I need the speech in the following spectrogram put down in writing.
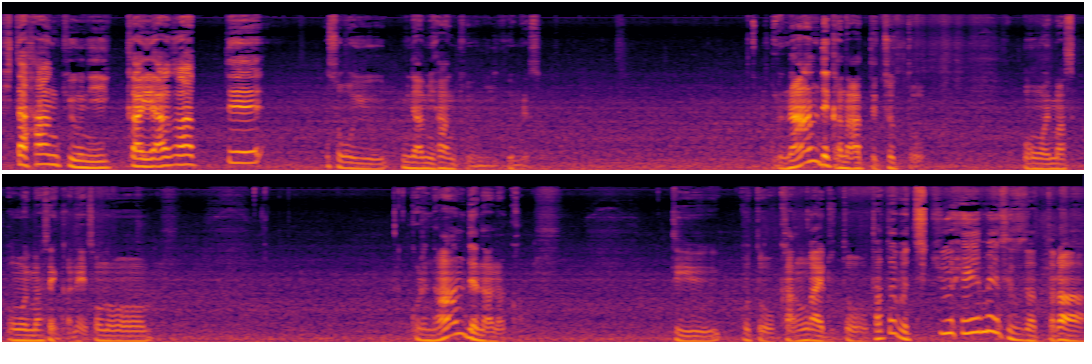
北半球に一回上がって、そういう南半球に行くんですよ。これなんでかなってちょっと思います、思いませんかね？その、これなんでなのか？っていうことを考えると、例えば地球平面説だったら、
